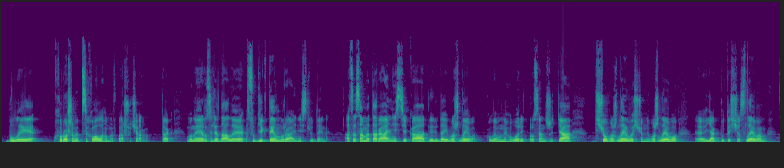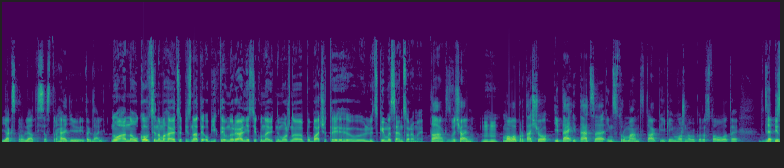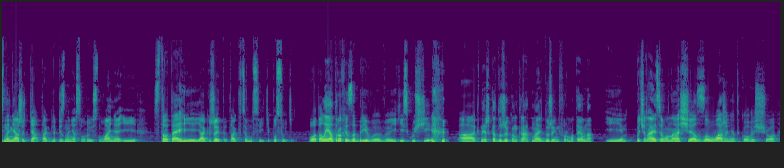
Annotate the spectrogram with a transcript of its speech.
були хорошими психологами в першу чергу. Так? Вони розглядали суб'єктивну реальність людини. А це саме та реальність, яка для людей важлива, коли вони говорять про сенс життя, що важливо, що не важливо, е, як бути щасливим, як справлятися з трагедією і так далі. Ну а науковці намагаються пізнати об'єктивну реальність, яку навіть не можна побачити е, людськими сенсорами. Так, звичайно. Угу. Мова про те, що і те, і те це інструмент, так, який можна використовувати для пізнання життя, так, для пізнання свого існування і стратегії, як жити так, в цьому світі, по суті. От, Але я трохи забрів в якісь кущі, а книжка дуже конкретна і дуже інформативна. І починається вона ще з зауваження такого, що е,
